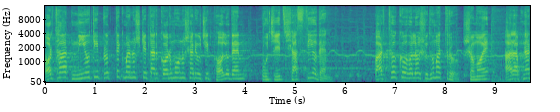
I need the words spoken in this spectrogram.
অর্থাৎ নিয়তি প্রত্যেক মানুষকে তার কর্ম অনুসারে উচিত ফলও দেন, উচিত শাস্তিও দেন। পার্থক্য হলো শুধুমাত্র সময় আর আপনার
